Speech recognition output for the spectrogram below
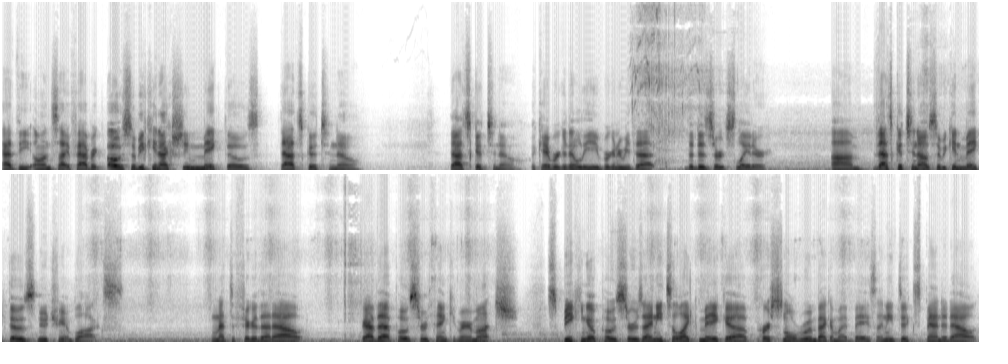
at the on-site fabric. Oh, so we can actually make those. That's good to know. That's good to know. Okay, we're gonna leave. We're gonna read that the desserts later. Um, that's good to know. So we can make those nutrient blocks. I'm gonna have to figure that out. Grab that poster. Thank you very much. Speaking of posters, I need to like make a personal room back at my base. I need to expand it out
